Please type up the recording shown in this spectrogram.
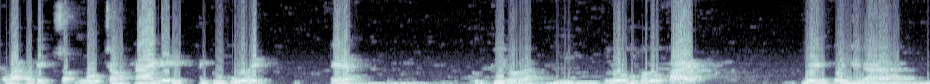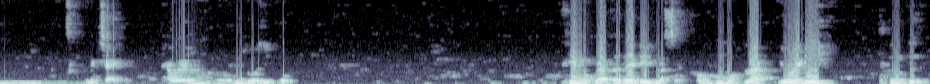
các bạn có thể chọn một trong hai cái thanh công cụ ấy đây này cookie hoặc là ừ, Chrome profile để coi như là ừ, mình chạy theo cái mức độ dịch vụ. Khi một web ra đây thì nó sẽ có một loạt UID tương tự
